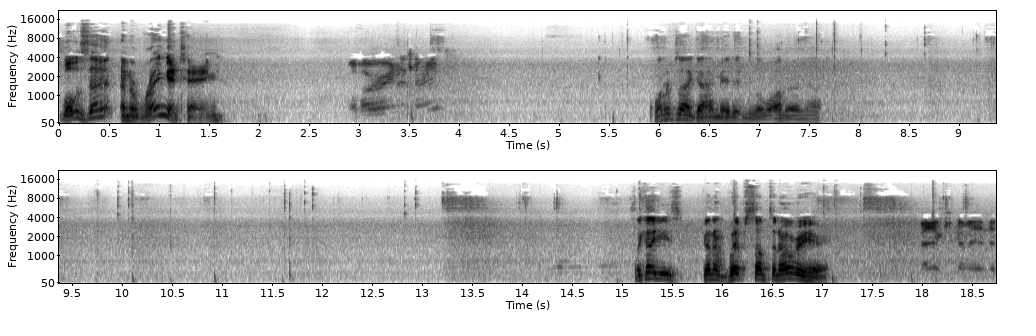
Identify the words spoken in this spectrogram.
What was that? An orangutan? I wonder if that guy made it into the water or not. Look like he's gonna whip something over here. Medic's coming in the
